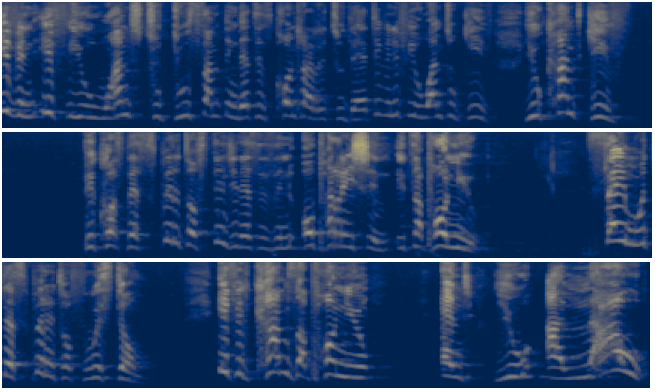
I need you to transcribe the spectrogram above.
even if you want to do something that is contrary to that, even if you want to give, you can't give because the spirit of stinginess is in operation, it's upon you. Same with the spirit of wisdom. If it comes upon you and you allow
